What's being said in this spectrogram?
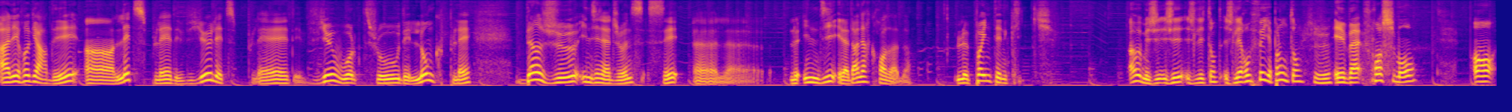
à aller regarder un let's play, des vieux let's play, des vieux walkthroughs, des long play d'un jeu Indiana Jones. C'est euh, le Indie et la dernière croisade. Le point and click. Ah ouais, mais je l'ai tenté- je l'ai refait il y a pas longtemps ce jeu. Et ben franchement, en,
